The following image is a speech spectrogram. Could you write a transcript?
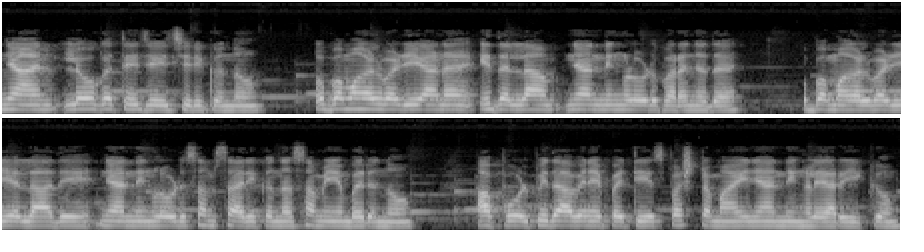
ഞാൻ ലോകത്തെ ജയിച്ചിരിക്കുന്നു. ഉപമകൾ വഴിയാണ് ഇതെല്ലാം ഞാൻ നിങ്ങളോട് പറഞ്ഞത്. ഉപമകൾ വഴിയല്ലാതെ ഞാൻ നിങ്ങളോട് സംസാരിക്കുന്ന സമയം വരുന്നു. അപ്പോൾ പിതാവിനെ പറ്റി സ്പഷ്ടമായി ഞാൻ നിങ്ങളെ അറിയിക്കും.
